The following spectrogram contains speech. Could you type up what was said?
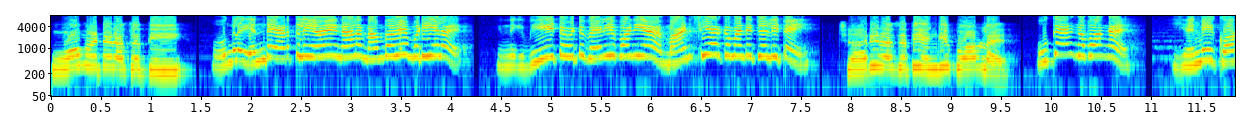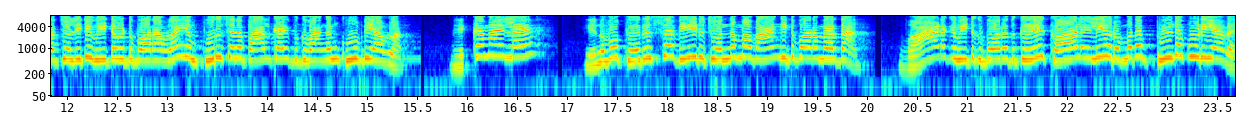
போக மாட்டேன் ராசாத்தி. உங்களை எந்த இடத்துலயும் என்னால நம்பவே முடியல. இன்னைக்கு வீட்டை விட்டு வெளியே போனிய மனசியா இருக்க மாட்டேன் சொல்லிட்டேன். சரி ராசாத்தி எங்கேயும் போகல. என்னை குறை சொல்லிட்டு வீட்டை விட்டு போறாங்களாம் என் புருஷனை பால் காய்ப்புக்கு வாங்கன்னு கூப்பிடியாவலாம் வெக்கமா இல்ல? என்னமோ பெருசா வீடு சொந்தமா வாங்கிட்டு போற மாதிரி தான் வாடகை வீட்டுக்கு போறதுக்கு காலையிலயே ரொம்ப தான் பிட கூடியாவே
